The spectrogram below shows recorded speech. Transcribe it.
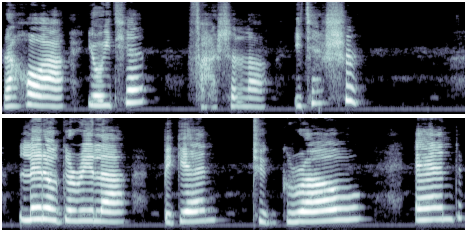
然后啊，有一天发生了一件事。Little gorilla began to grow and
